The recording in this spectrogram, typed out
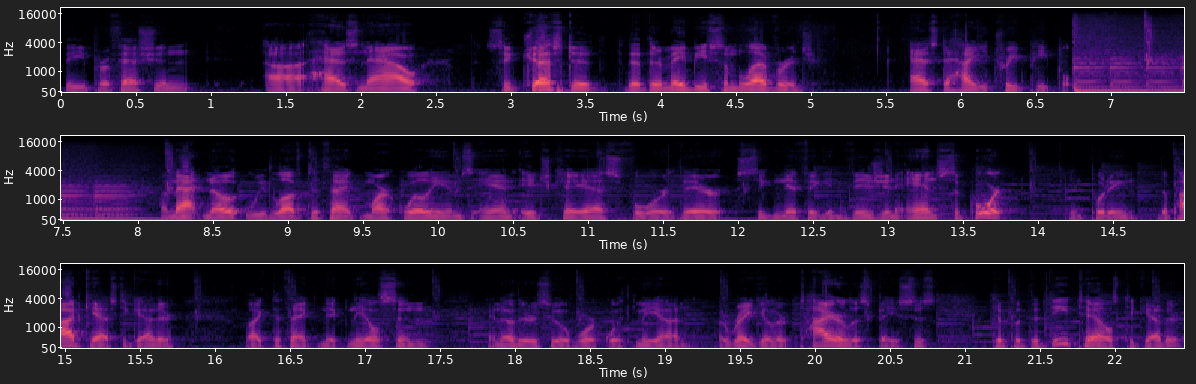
the profession uh, has now suggested that there may be some leverage as to how you treat people. On that note, we'd love to thank Mark Williams and HKS for their significant vision and support in putting the podcast together. I'd like to thank Nick Nielsen and others who have worked with me on a regular, tireless basis to put the details together.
